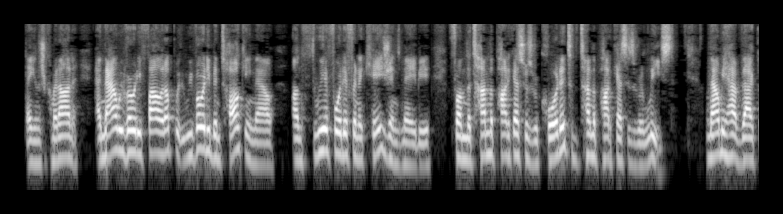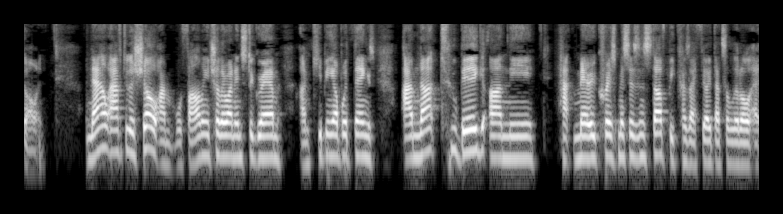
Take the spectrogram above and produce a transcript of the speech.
Thank you for coming on. And now we've already followed up with. We've already been talking now on three or four different occasions, maybe from the time the podcast was recorded to the time the podcast is released. Now we have that going. Now after the show, I'm we're following each other on Instagram. I'm keeping up with things. I'm not too big on the ha- Merry Christmases and stuff because I feel like that's a little uh,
